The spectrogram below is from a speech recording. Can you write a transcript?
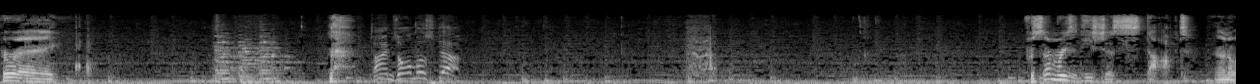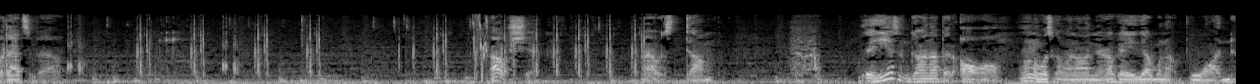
Hooray! Time's almost up. For some reason, he's just stopped. I don't know what that's about. Oh, shit. That was dumb. He hasn't gone up at all. I don't know what's going on there. Okay, he got one up one.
